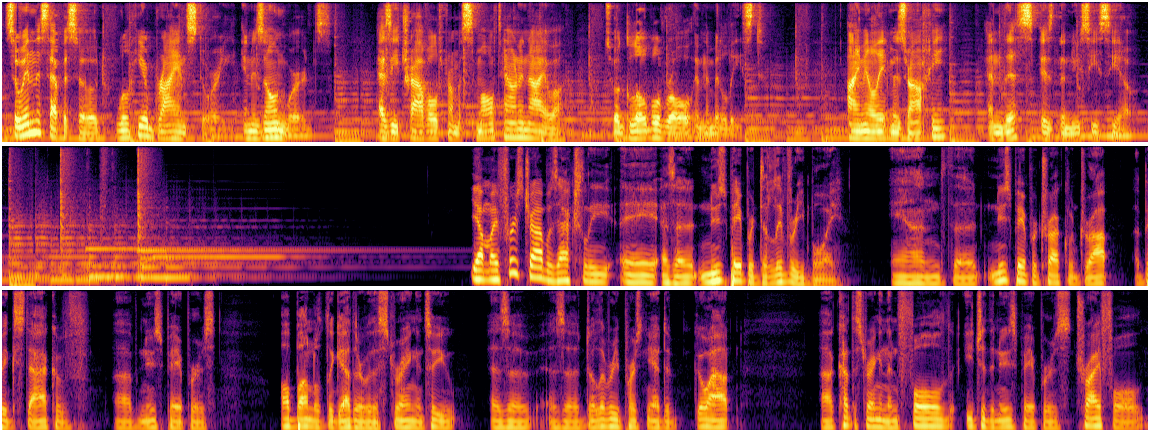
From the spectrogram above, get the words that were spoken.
So, in this episode, we'll hear Brian's story in his own words as he traveled from a small town in Iowa to a global role in the Middle East. I'm Elliot Mizrahi, and this is the new CCO. Yeah, my first job was actually a as a newspaper delivery boy, and the newspaper truck would drop a big stack of of newspapers, all bundled together with a string, and so you, as a as a delivery person, you had to go out uh, cut the string, and then fold each of the newspapers, trifold,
